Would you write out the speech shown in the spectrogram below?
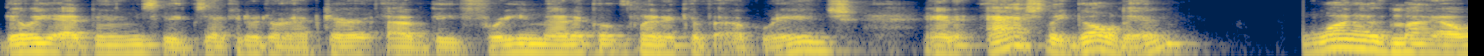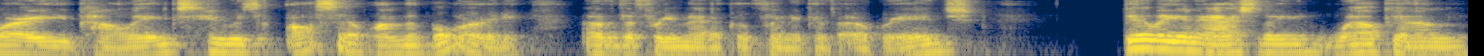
Billy Edmonds, the Executive Director of the Free Medical Clinic of Oak Ridge, and Ashley Golden, one of my ORAU colleagues who is also on the board of the Free Medical Clinic of Oak Ridge. Billy and Ashley, welcome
